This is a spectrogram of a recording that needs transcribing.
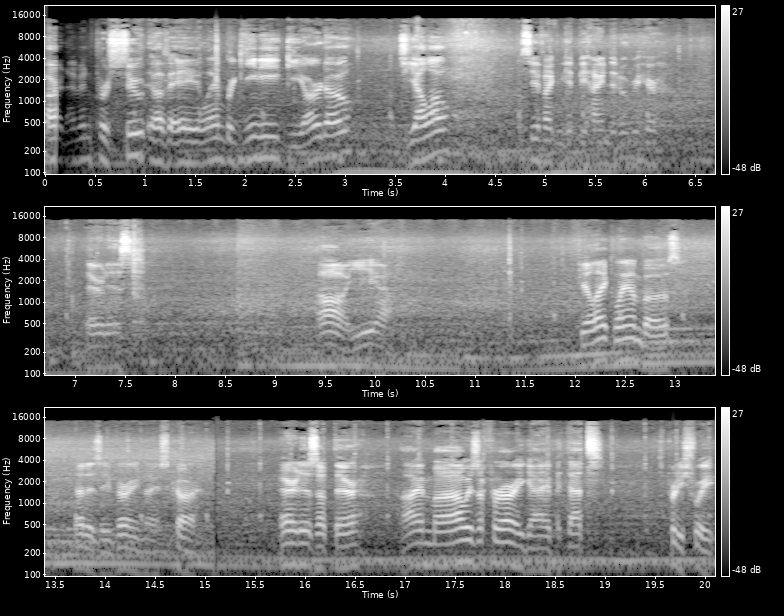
All right, I'm in pursuit of a Lamborghini Gallardo. It's yellow. Let's see if I can get behind it over here. There it is. Oh yeah. If you like Lambos, that is a very nice car. There it is up there. I'm uh, always a Ferrari guy, but that's it's pretty sweet.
